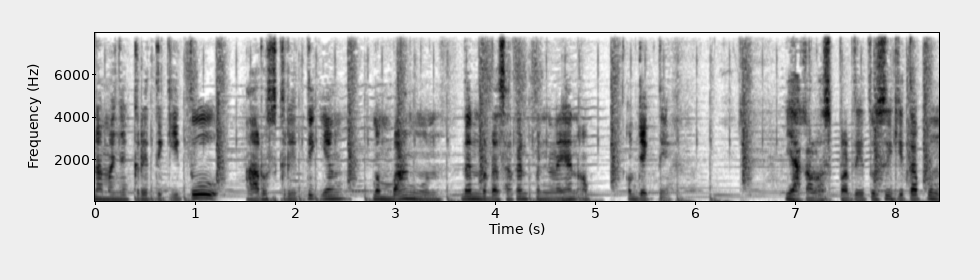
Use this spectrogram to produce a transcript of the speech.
namanya kritik itu harus kritik yang membangun dan berdasarkan penilaian ob objektif ya kalau seperti itu sih kita pun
